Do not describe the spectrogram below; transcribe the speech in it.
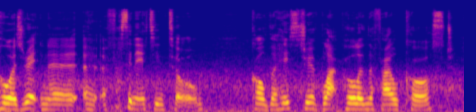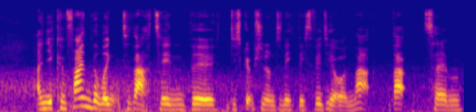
who has written a, a, a fascinating tome called The History of Blackpool and the Fylde Coast and you can find the link to that in the description underneath this video. And that that um,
